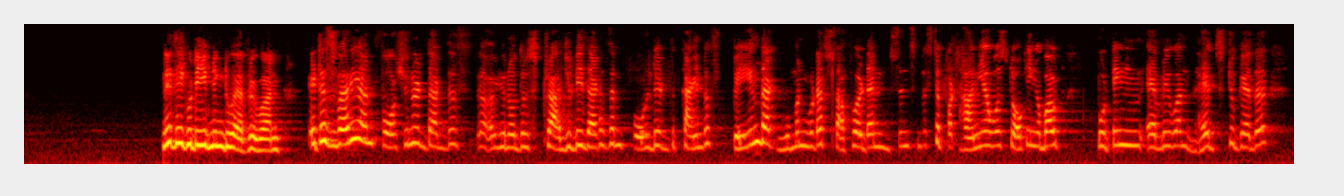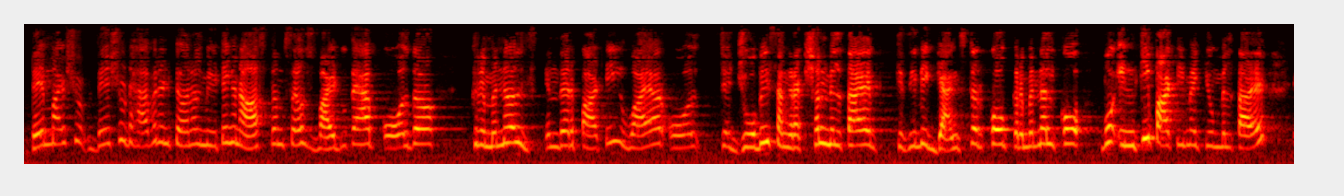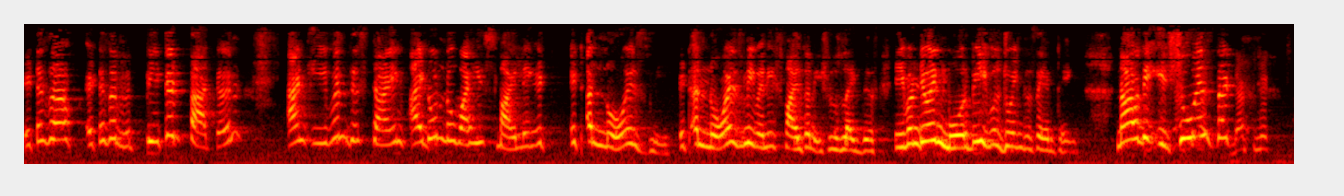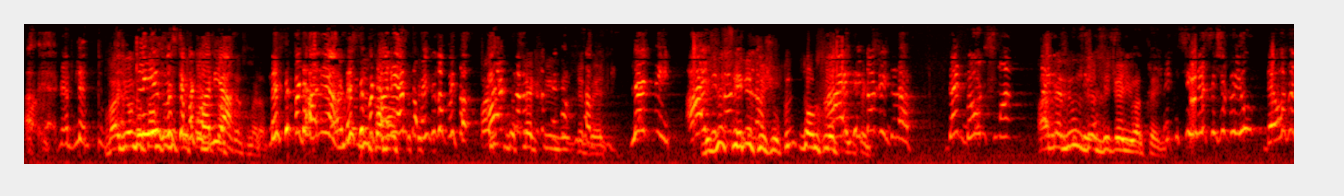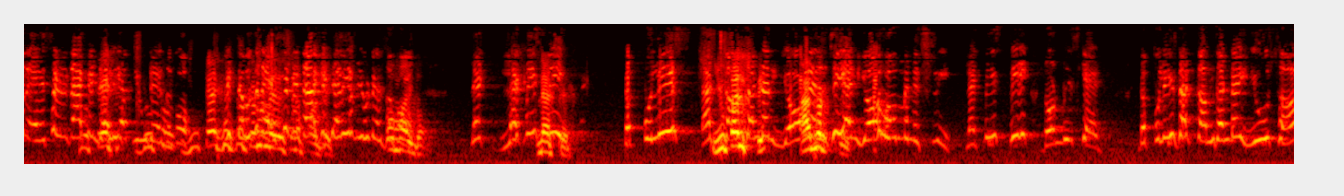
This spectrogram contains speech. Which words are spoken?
Nidhi, good evening to everyone. It is very unfortunate that this, uh, you know, this tragedy that has unfolded, the kind of pain that woman would have suffered. And since Mr. Pathania was talking about putting everyone's heads together, they might should they should have an internal meeting and ask themselves why do they have all the criminals in their party why are all जो भी संरक्षण मिलता है किसी भी gangster को criminal को वो इनकी पार्टी में क्यों मिलता है it is a it is a repeated pattern and even this time I don't know why he smiling it it annoys me. It annoys me when he smiles on issues like this. Even during Morbi, he was doing the same thing. Now the issue is that. That's uh, please, Mr. Pathania. Mr. Pathania. Mr. Pathania, Let me. I did not interrupt. Don't smile. I'm at the way you are saying. Serious issue to you. There was an acid attack in Delhi a few days oh ago. There was an acid attack in Delhi a few days ago. Oh my God. Let, let me That's speak. It. The police that you comes under your I'm LG and your home ministry. Let me speak. Don't be scared. The police that comes under you, sir,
